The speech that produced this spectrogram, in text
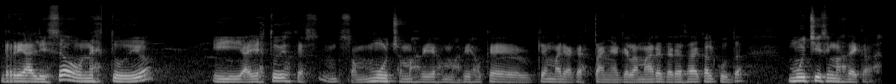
realizó un estudio y hay estudios que son mucho más viejos, más viejos que, que María Castaña, que la Madre Teresa de Calcuta, muchísimas décadas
